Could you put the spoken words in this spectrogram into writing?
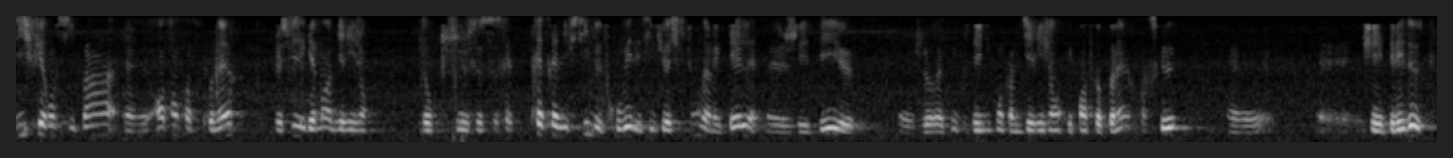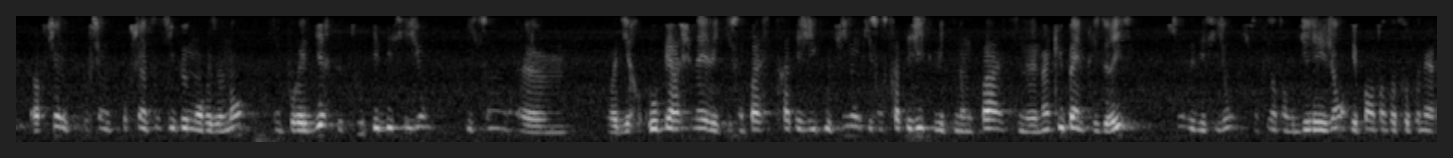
différencie pas en tant qu'entrepreneur, je suis également un dirigeant. Donc, je, ce serait très très difficile de trouver des situations dans lesquelles j'ai été, je réponds uniquement comme dirigeant et pas entrepreneur, parce que euh, j'ai été les deux. Alors si on, poursuit un tout petit peu mon raisonnement, on pourrait dire que toutes les décisions qui sont, euh, on va dire, opérationnelles et qui ne sont pas stratégiques, ou sinon qui sont stratégiques mais qui n'ont pas, qui n'incluent pas une prise de risque, sont des décisions qui sont prises en tant que dirigeant et pas en tant qu'entrepreneur.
